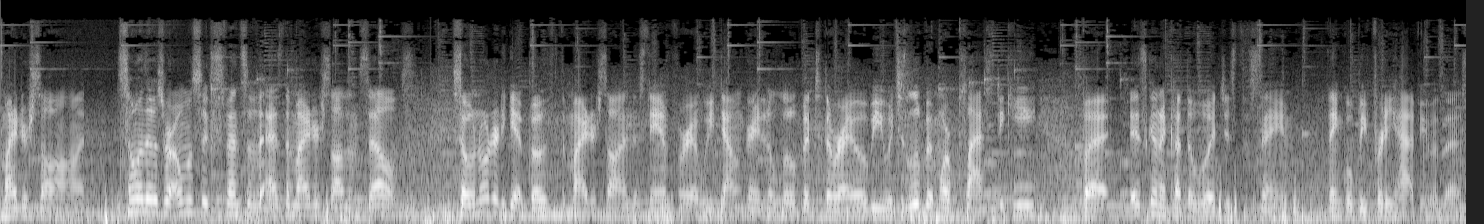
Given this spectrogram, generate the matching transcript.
miter saw on some of those were almost as expensive as the miter saw themselves so in order to get both the miter saw and the stand for it, we downgraded a little bit to the Ryobi, which is a little bit more plasticky, but it's gonna cut the wood just the same. I think we'll be pretty happy with this.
